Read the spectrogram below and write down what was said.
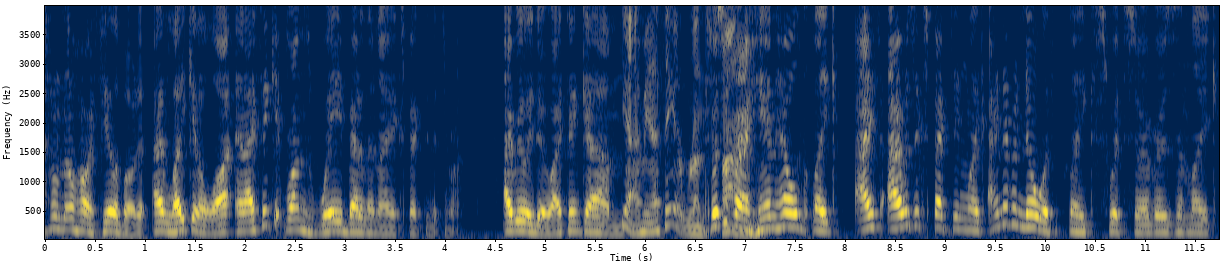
I don't know how I feel about it. I like it a lot, and I think it runs way better than I expected it to run. I really do. I think um, Yeah, I mean, I think it runs especially fine. for a handheld like i i was expecting like i never know with like switch servers and like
